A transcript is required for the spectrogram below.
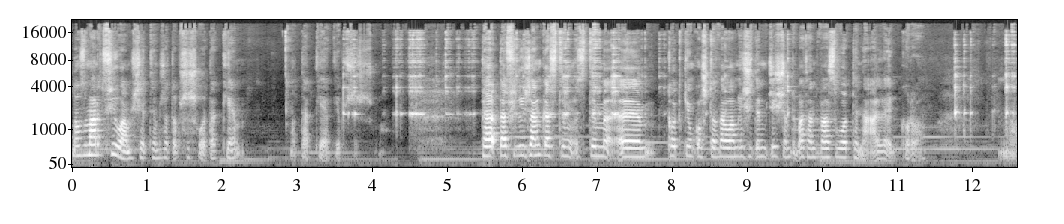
no zmartwiłam się tym, że to przyszło takie, no takie jakie przyszło. Ta, ta filiżanka z tym, z tym em, kotkiem kosztowała mnie 70, chyba tam 2 zł na Allegro. No,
